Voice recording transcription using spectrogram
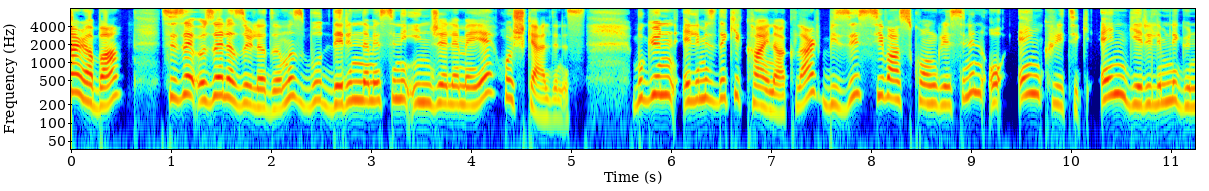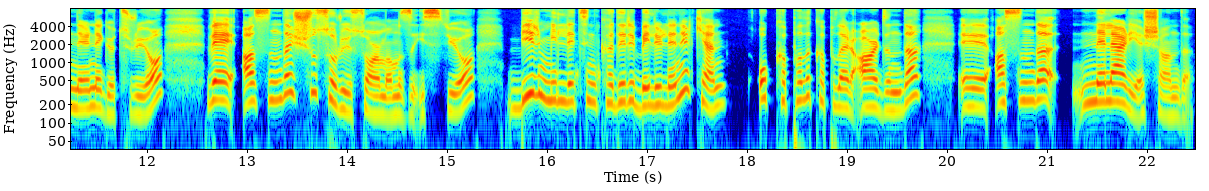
Merhaba, size özel hazırladığımız bu derinlemesini incelemeye hoş geldiniz. Bugün elimizdeki kaynaklar bizi Sivas Kongresi'nin o en kritik, en gerilimli günlerine götürüyor ve aslında şu soruyu sormamızı istiyor. Bir milletin kaderi belirlenirken o kapalı kapılar ardında e, aslında neler yaşandı?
